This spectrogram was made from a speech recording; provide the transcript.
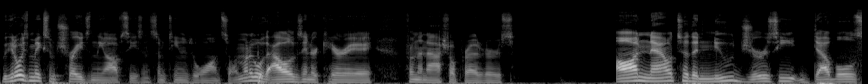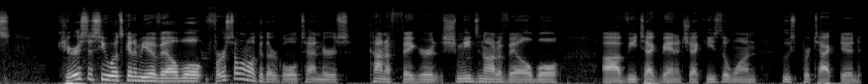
we could always make some trades in the offseason some teams will want. So I'm going to go with Alexander Carrier from the Nashville Predators. On now to the New Jersey Devils. Curious to see what's going to be available. First, I want to look at their goaltenders. Kind of figured Schmid's not available. Uh, Vitek Vanacek, he's the one who's protected.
